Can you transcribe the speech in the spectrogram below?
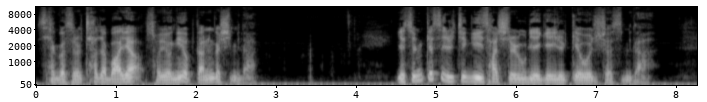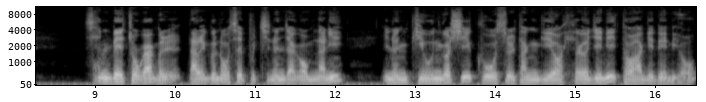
새 것을 찾아봐야 소용이 없다는 것입니다. 예수님께서 일찍 이 사실을 우리에게 일깨워 주셨습니다. 생배 조각을 낡은 옷에 붙이는 자가 없나니 이는 기운 것이 그 옷을 당기어 헤어짐이 더하게 되며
